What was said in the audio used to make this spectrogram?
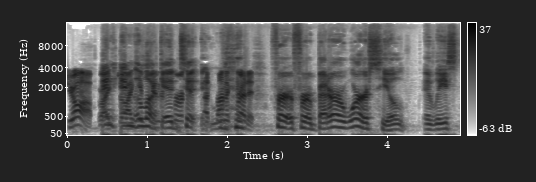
job, right? And, so and look, it, Perkins to, a ton of credit. for for better or worse, he'll at least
